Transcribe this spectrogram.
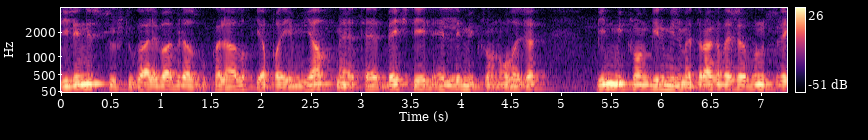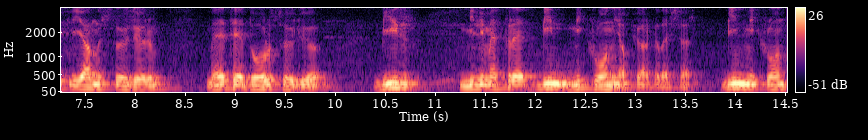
Diliniz sürçtü galiba biraz ukalalık yapayım. Yap MT. 5 değil 50 mikron olacak. 1000 mikron 1 milimetre. Arkadaşlar bunu sürekli yanlış söylüyorum. MT doğru söylüyor. 1 milimetre 1000 mikron yapıyor arkadaşlar. 1000 mikron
